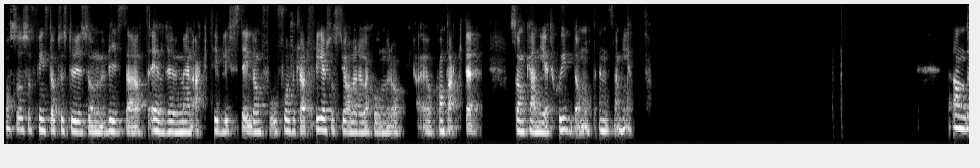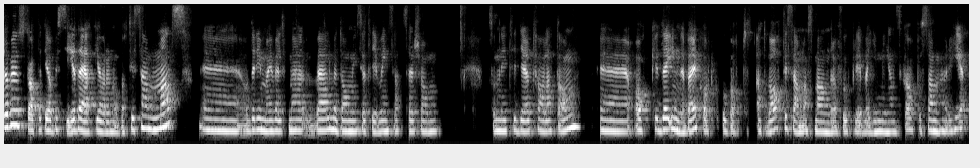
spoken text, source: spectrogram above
och så, så, finns det också studier som visar att äldre med en aktiv livsstil de får, får såklart fler sociala relationer och, och, kontakter som kan ge ett skydd mot ensamhet. Det andra budskapet i ABC är att göra något tillsammans eh, och det rimmar ju väldigt med, väl med de initiativ och insatser som, som ni tidigare talat om. Eh, och det innebär kort och gott att vara tillsammans med andra och få uppleva gemenskap och samhörighet.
